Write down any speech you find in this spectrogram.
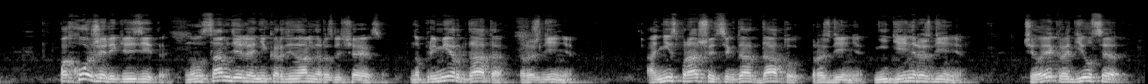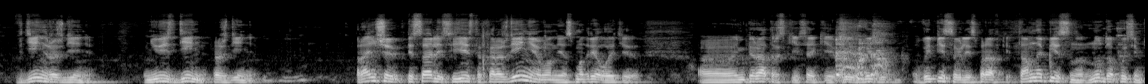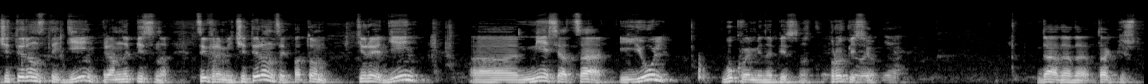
Похожие реквизиты, но на самом деле они кардинально различаются. Например, дата рождения. Они спрашивают всегда дату рождения, не день рождения. Человек родился в день рождения. У него есть день рождения. Раньше писали свидетельства о рождении, вон я смотрел эти императорские всякие, вы, вы, выписывали справки. Там написано, ну, допустим, 14 день, прям написано цифрами 14, потом тире день, э, месяца июль, буквами написано, прописью. Дня. Да, да, да, так пишут.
